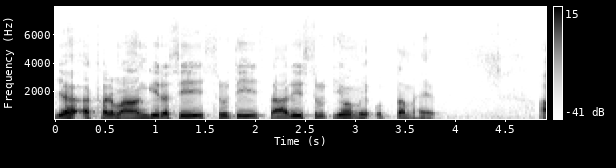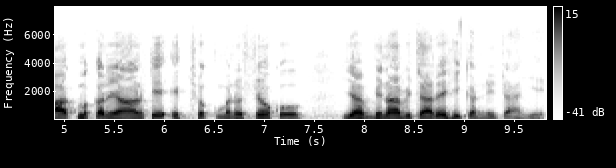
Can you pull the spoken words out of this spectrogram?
यह अथर्वांगी रसी श्रुति सारी श्रुतियों में उत्तम है। आत्मकल्याण के इच्छुक मनुष्यों को यह बिना विचारे ही करनी चाहिए।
